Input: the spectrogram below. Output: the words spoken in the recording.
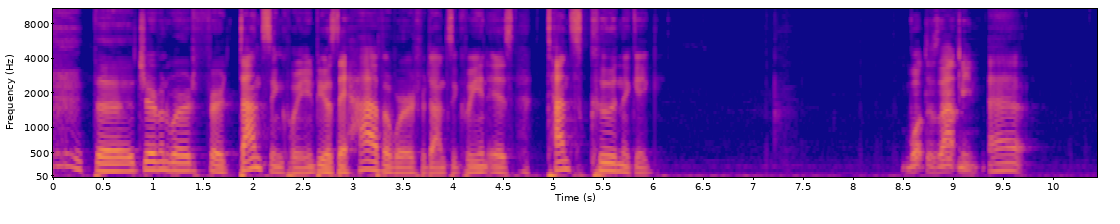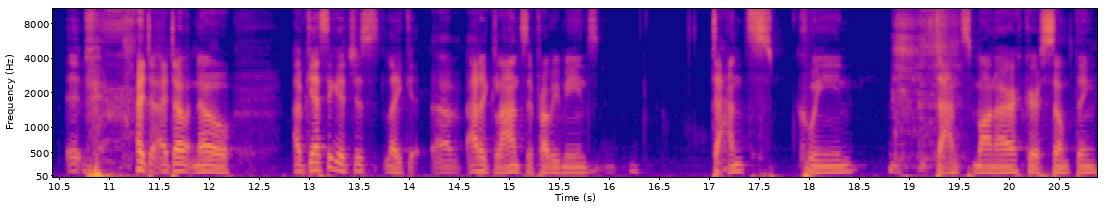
the German word for dancing queen, because they have a word for dancing queen, is Tanzkönigin. what does that mean? Uh, it, I, d- I don't know. I'm guessing it just like uh, at a glance it probably means dance queen, dance monarch or something.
